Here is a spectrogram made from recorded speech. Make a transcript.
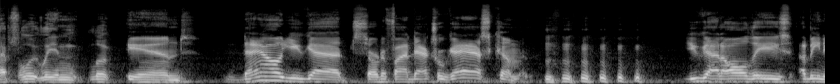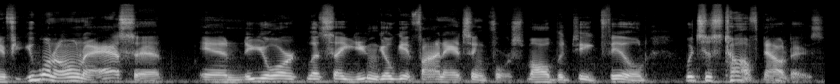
Absolutely. And look, And now you got certified natural gas coming. you got all these. I mean, if you want to own an asset in New York, let's say you can go get financing for a small boutique field, which is tough nowadays.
